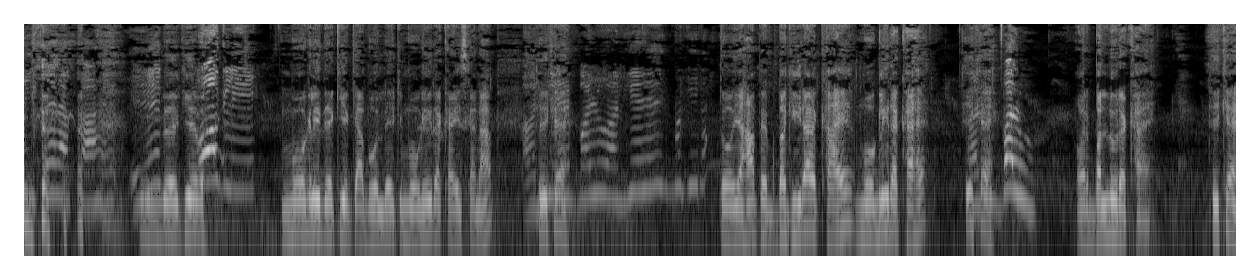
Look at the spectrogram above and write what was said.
है? देखिए। मोगली। मोगली देखिए क्या बोल रहे हैं कि मोगली रखा है इसका नाम। ठीक है। है तो यहाँ पे बघीरा रखा है मोगली रखा है। ठीक है। और बल्लू रखा है। ठीक है।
